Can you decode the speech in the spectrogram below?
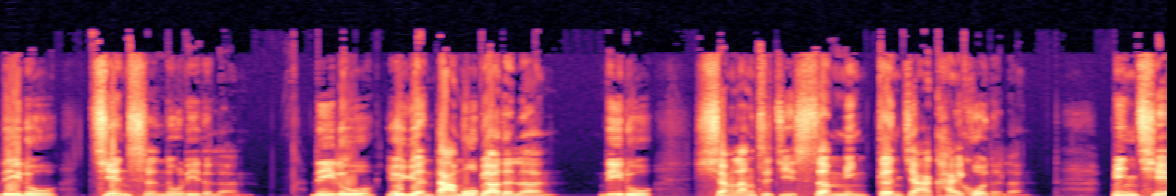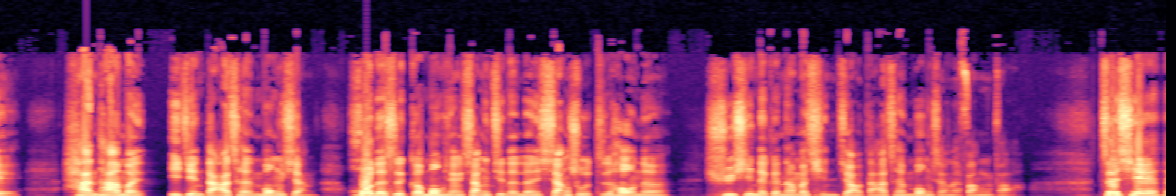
例如坚持努力的人。例如有远大目标的人，例如想让自己生命更加开阔的人，并且和他们已经达成梦想，或者是跟梦想相近的人相处之后呢，虚心的跟他们请教达成梦想的方法。这些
